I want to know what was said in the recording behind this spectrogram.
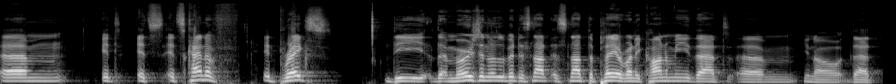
Um, it it's it's kind of it breaks the the immersion a little bit. It's not it's not the player run economy that um, you know that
